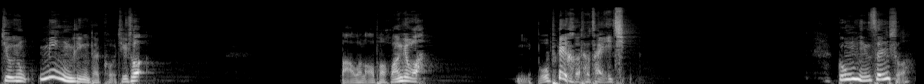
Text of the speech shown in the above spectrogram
就用命令的口气说：“把我老婆还给我！你不配和她在一起。”龚明森说：“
